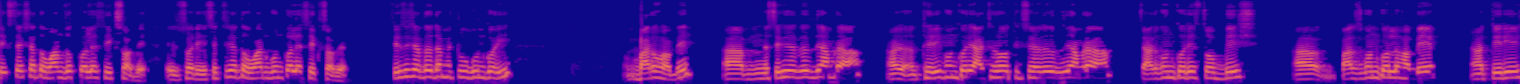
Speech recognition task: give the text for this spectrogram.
সিক্স এর সাথে ওয়ান যোগ করলে সিক্স হবে। সরি সিক্স এর সাথে ওয়ান গুণ করলে সিক্স হবে। সিক্স এর সাথে যদি আমি টু গুণ করি, বারো হবে। সিক্স এর যদি আমরা থ্রি গুণ করি আঠেরো যদি আমরা চার গুণ করি চব্বিশ পাঁচ গুণ করলে হবে তিরিশ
